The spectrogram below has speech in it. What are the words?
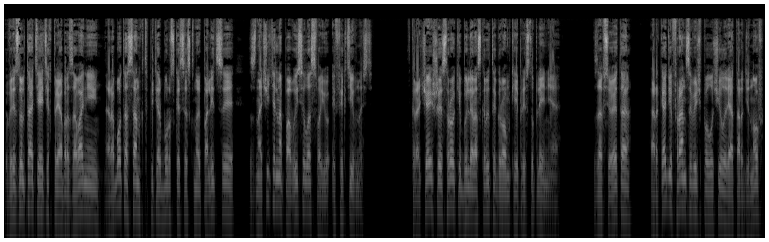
В результате этих преобразований работа Санкт-Петербургской сыскной полиции значительно повысила свою эффективность. В кратчайшие сроки были раскрыты громкие преступления. За все это Аркадий Францевич получил ряд орденов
